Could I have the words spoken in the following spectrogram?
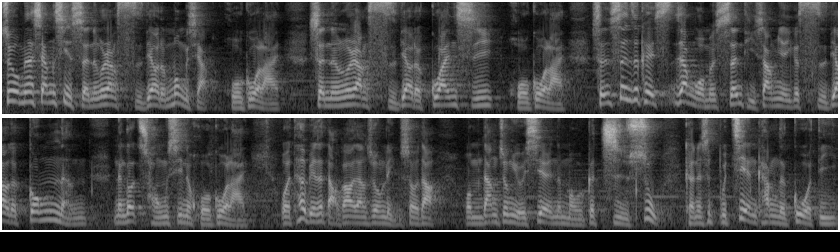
所以我们要相信神能够让死掉的梦想活过来，神能够让死掉的关系活过来，神甚至可以让我们身体上面一个死掉的功能能够重新的活过来。我特别在祷告当中领受到，我们当中有一些人的某个指数可能是不健康的过低，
